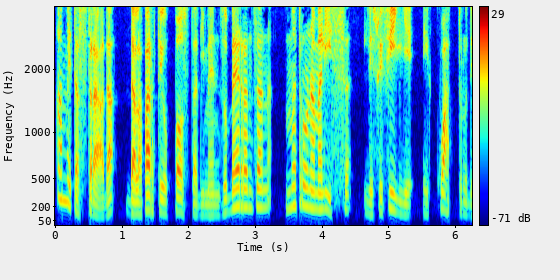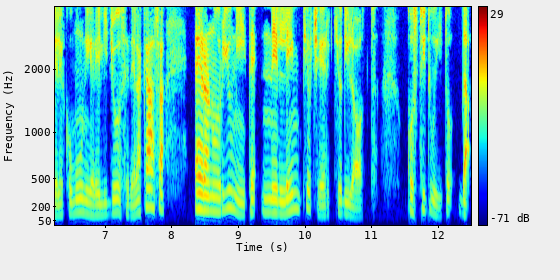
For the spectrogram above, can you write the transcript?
A metà strada, dalla parte opposta di Menzo Berranzan, matrona Malis, le sue figlie e quattro delle comuni religiose della casa erano riunite nell'empio cerchio di Lot, costituito da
